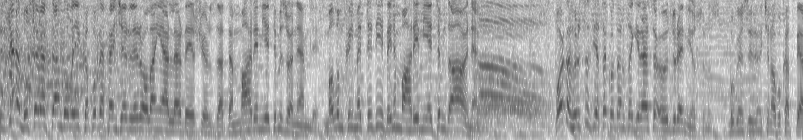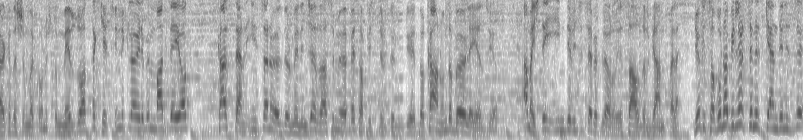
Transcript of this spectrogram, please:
Üzgünüm bu sebepten dolayı kapı ve pencereleri olan yerlerde yaşıyoruz zaten. Mahremiyetimiz önemli. Malım kıymetli değil, benim mahremiyetim daha önemli. Bu arada hırsız yatak odanıza girerse öldüremiyorsunuz. Bugün sizin için avukat bir arkadaşımla konuştum. Mevzuatta kesinlikle öyle bir madde yok. Kasten insan öldürmenin cezası müebbet hapistir diyor. Kanunda böyle yazıyor. Ama işte indirici sebepler oluyor. Saldırgan falan. Diyor ki savunabilirsiniz kendinizi.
